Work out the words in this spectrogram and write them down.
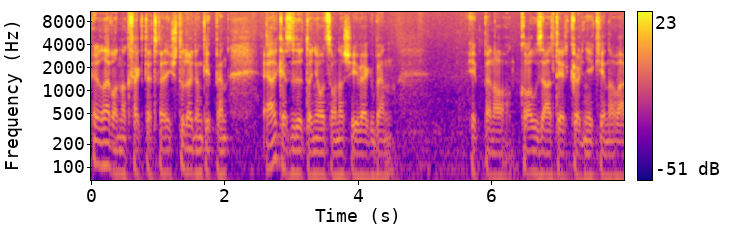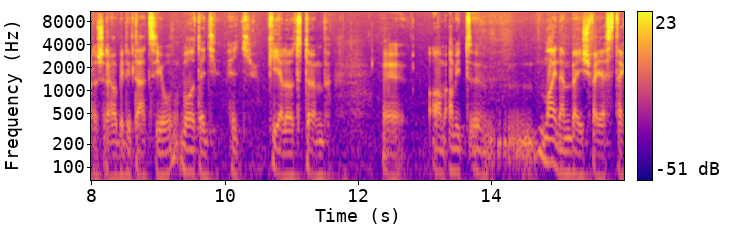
le vannak fektetve, és tulajdonképpen elkezdődött a 80-as években éppen a Klauzáltér környékén a városrehabilitáció. Volt egy, egy kijelölt tömb, amit majdnem be is fejeztek,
